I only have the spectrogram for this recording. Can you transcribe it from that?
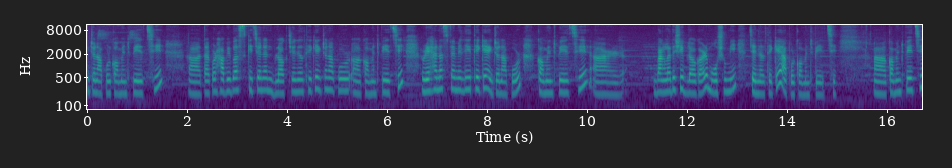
একজন আপুর কমেন্ট পেয়েছি তারপর Habiba's kitchen and blog channel থেকে একজন আপুর কমেন্ট পেয়েছি, রেহানাস ফ্যামিলি থেকে একজন আপুর কমেন্ট পেয়েছি, আর বাংলাদেশি ব্লগার মৌসুমি চ্যানেল থেকে আপুর কমেন্ট পেয়েছি। কমেন্ট পেয়েছি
